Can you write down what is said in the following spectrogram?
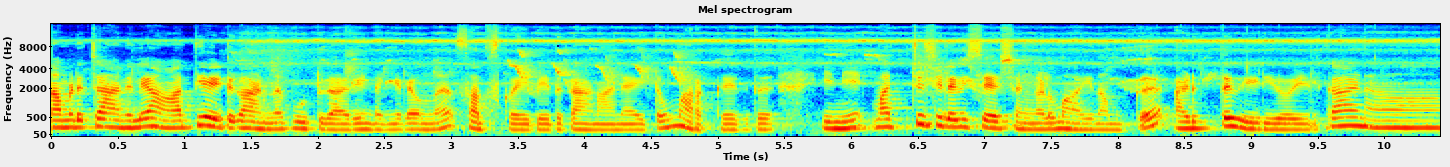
നമ്മുടെ ചാനൽ ആദ്യമായിട്ട് കാണുന്ന കൂട്ടുകാരുണ്ടെങ്കിൽ ഒന്ന് സബ്സ്ക്രൈബ് ചെയ്ത് കാണാനായിട്ടും മറക്കരുത്. ഇനി മറ്റു ചില വിശേഷങ്ങളുമായി നമുക്ക് അടുത്ത വീഡിയോയിൽ കാണാം.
